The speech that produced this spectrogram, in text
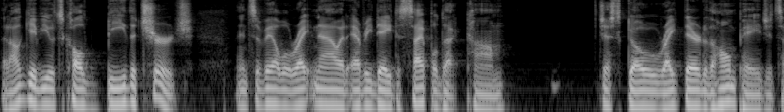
that I'll give you. It's called Be the Church. And it's available right now at everydaydisciple.com just go right there to the homepage. It's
